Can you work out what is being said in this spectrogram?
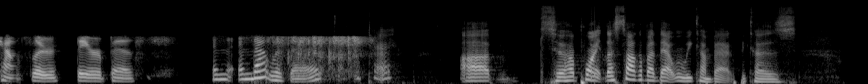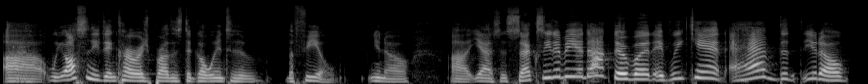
counselor, therapist and and that was it. Okay. Uh, to her point, let's talk about that when we come back because uh, we also need to encourage brothers to go into the field. You know, uh, yes, it's sexy to be a doctor, but if we can't have the you know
